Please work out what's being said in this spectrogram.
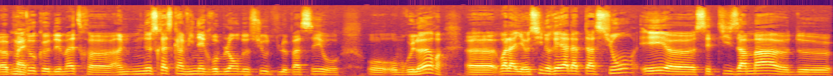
euh, plutôt que de mettre euh, ne serait-ce qu'un vinaigre blanc dessus ou de le passer au, au, brûleur. Euh, voilà il y a aussi une réadaptation et ces petits amas de,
